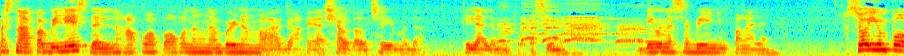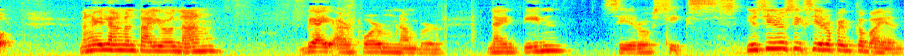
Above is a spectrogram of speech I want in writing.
mas napabilis dahil nakakuha po ako ng number ng maaga. Kaya shout out sa iyo madam. Kilala mo po kasi hindi ko nasabihin yung pangalan. So yun po, nangailangan tayo ng BIR form number 1906. Yung 0605 kabayan,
